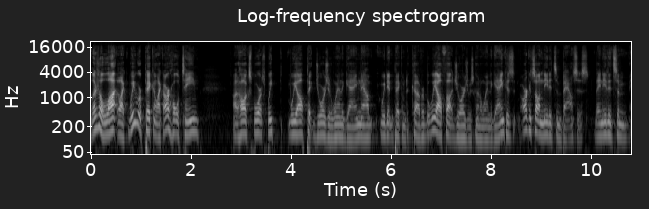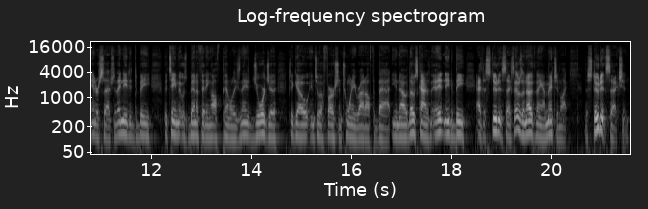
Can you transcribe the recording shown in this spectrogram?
there's a lot. Like we were picking, like our whole team at Hawg Sports, we we all picked Georgia to win the game. Now we didn't pick them to cover, but we all thought Georgia was going to win the game because Arkansas needed some bounces. They needed some interception. They needed to be the team that was benefiting off penalties. They needed Georgia to go into a first and twenty right off the bat. You know those kind of. They didn't need to be at the student section. That was another thing I mentioned, like the student section.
